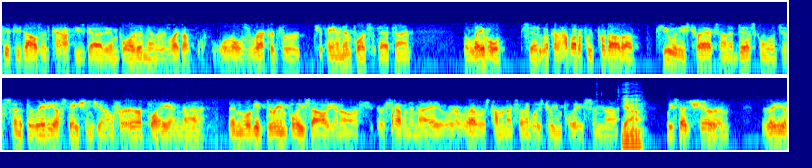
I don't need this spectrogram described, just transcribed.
50,000 copies got imported, and it was like a world's record for Japan imports at that time the label said, look, how about if we put out a few of these tracks on a disc and we'll just send it to radio stations, you know, for airplay, and uh, then we'll get Dream Police out, you know, or Seven Tonight or whatever was coming next. I think it was Dream Police, and uh, yeah, we said sure, and radio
